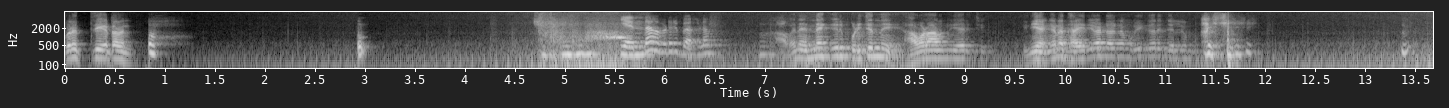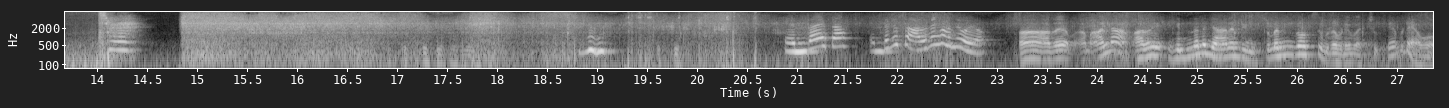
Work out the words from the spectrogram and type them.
വൃത്തികെട്ടവൻ. എന്താ അവിടെ ഒരു ബഹളം? അവൻ എന്നെ കയറി പിടിച്ചെന്നേ അവളാണെന്ന് വിചാരിച്ച്. ഇനി എങ്ങനെ ധൈര്യമായിട്ട് അവന്റെ മുറി കയറി ചെല്ലും? എന്താ എന്തൊക്കെ സാധനം കളഞ്ഞു പോയോ? ആ അതെ. അല്ല അത് ഇന്നലെ ഞാൻ എന്റെ ഇൻസ്ട്രുമെന്റ് ബോക്സ് ഇവിടെ ഇവിടെ വെച്ചു. എവിടെയാവോ?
